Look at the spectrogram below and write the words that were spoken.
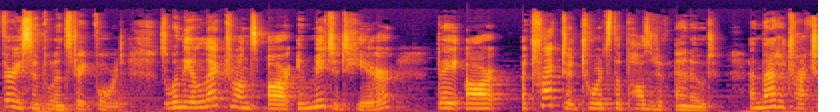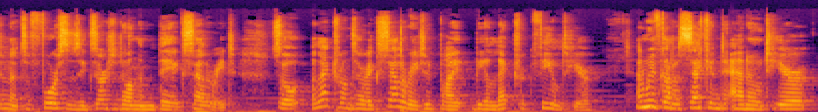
Very simple and straightforward. So when the electrons are emitted here, they are attracted towards the positive anode. And that attraction, that's a force is exerted on them, they accelerate. So electrons are accelerated by the electric field here. And we've got a second anode here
